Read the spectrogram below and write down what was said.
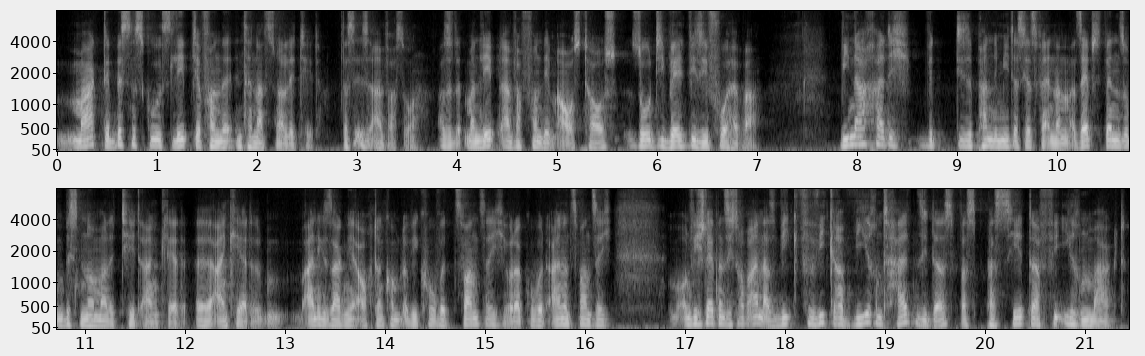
Markt der Business Schools lebt ja von der Internationalität. Das ist einfach so. Also man lebt einfach von dem Austausch, so die Welt, wie sie vorher war. Wie nachhaltig wird diese Pandemie das jetzt verändern? Selbst wenn so ein bisschen Normalität einkehrt. Äh, einkehrt. Einige sagen ja auch, dann kommt irgendwie Covid-20 oder Covid-21. Und wie stellt man sich darauf ein? Also wie, für wie gravierend halten Sie das? Was passiert da für Ihren Markt?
